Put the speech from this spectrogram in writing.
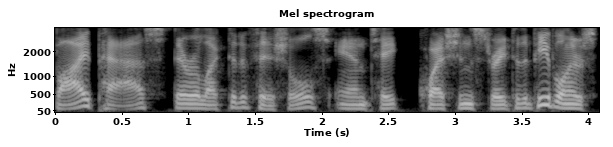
bypass their elected officials and take questions straight to the people. And there's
